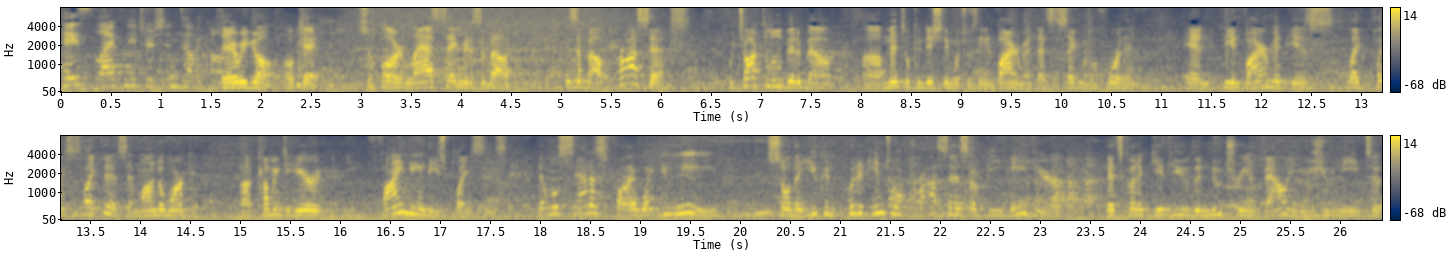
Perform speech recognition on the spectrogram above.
TasteLifeNutrition.com. There we go. Okay. So our last segment is about is about process. We talked a little bit about uh, mental conditioning, which was the environment. That's the segment before then. And the environment is like places like this at Mondo Market. Uh, coming to here, finding these places that will satisfy what you need so that you can put it into a process of behavior that's going to give you the nutrient values you need to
